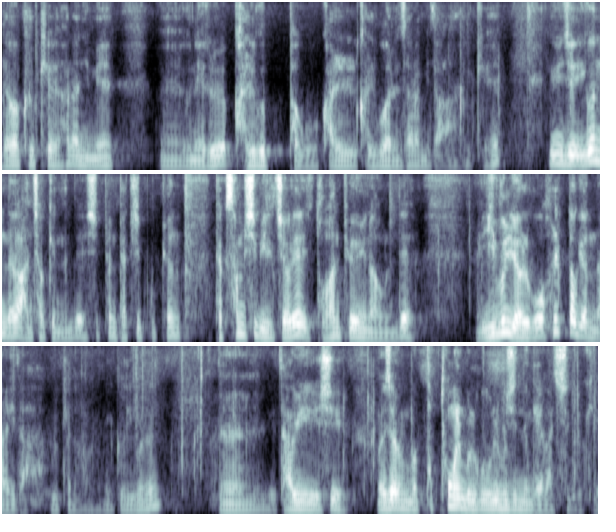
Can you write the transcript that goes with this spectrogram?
내가 그렇게 하나님의 에, 은혜를 갈급하고 갈 갈구하는 사람이다 이렇게 이제 이건 내가 안 찾겠는데 시편 119편 131절에 더한 표현이 나오는데 입을 열고 헐떡였나이다 이렇게 나와요. 그러니까 이거는 에, 다윗이 뭐냐면 뭐 밥통을 물고 울부짖는 개같이 그렇게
